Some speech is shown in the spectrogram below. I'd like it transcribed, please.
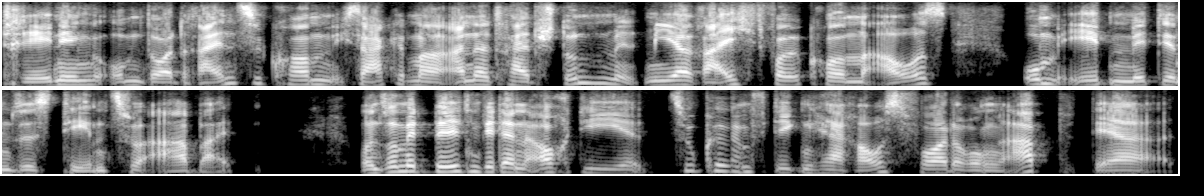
Training, um dort reinzukommen. Ich sage immer, anderthalb Stunden mit mir reicht vollkommen aus, um eben mit dem System zu arbeiten. Und somit bilden wir dann auch die zukünftigen Herausforderungen ab. Der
